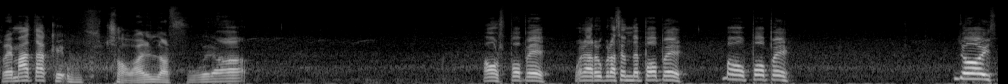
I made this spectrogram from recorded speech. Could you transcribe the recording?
Remata que... Uf, chaval, afuera. Vamos, Pope. Buena recuperación de Pope. Vamos, Pope. Joyce.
